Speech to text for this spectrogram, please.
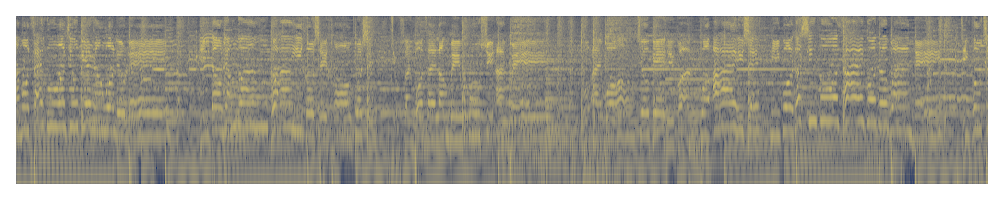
那么在乎我就别让我流泪。一刀两断，管以后谁好过谁，就算我再狼狈，无需安慰。不爱我就别管我爱谁，你过得幸福，我才过得完美。今后请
